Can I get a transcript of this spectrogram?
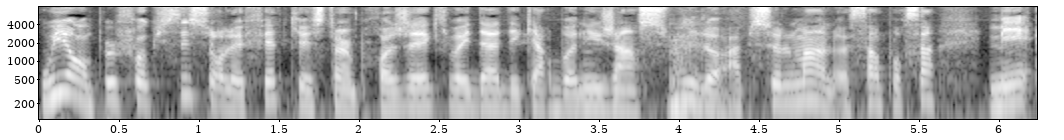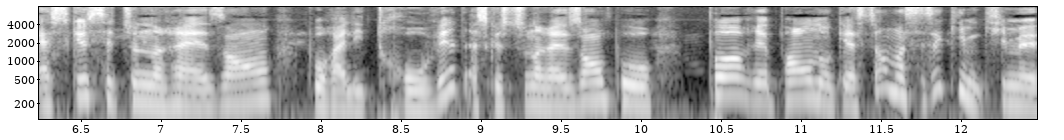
oui, on peut focuser sur le fait que c'est un projet qui va aider à décarboner, j'en suis là, absolument là, 100%. Mais est-ce que c'est une raison pour aller trop vite? Est-ce que c'est une raison pour pas répondre aux questions. Moi, c'est ça qui, qui me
